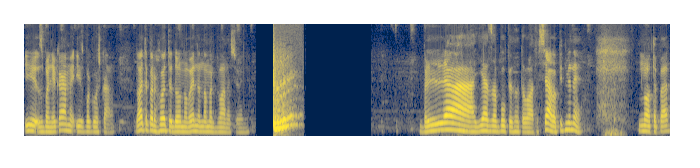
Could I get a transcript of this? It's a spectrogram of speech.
і з баняками, і з баклажками. Давайте переходити до новини номер 2 на сьогодні. Бля, я забув підготувати. Сява, підміни. Ну а тепер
